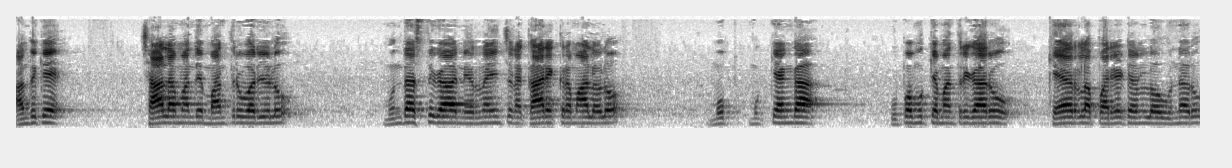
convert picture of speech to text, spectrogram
అందుకే చాలామంది మంత్రివర్యులు ముందస్తుగా నిర్ణయించిన కార్యక్రమాలలో ము ముఖ్యంగా ఉప ముఖ్యమంత్రి గారు కేరళ పర్యటనలో ఉన్నారు.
